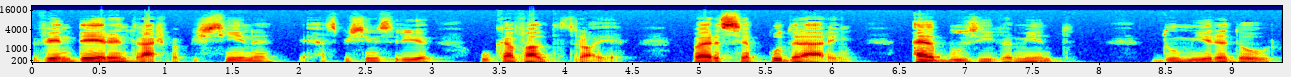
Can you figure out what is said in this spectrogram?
vender, entre aspas, a piscina, essa piscina seria o cavalo de Troia, para se apoderarem abusivamente do mirador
